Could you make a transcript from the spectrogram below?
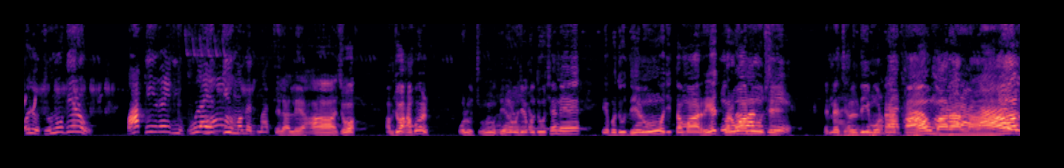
ઓલું જૂનું દેણું બાકી રહી ગયું ભૂલાય જ ગયું મગજમાંથી. એલા લે હા જો આમ જો સાંભળ ઓલું જૂનું દેણું જે બધું છે ને એ બધું દેણું હજી તમારે જ ભરવાનું છે. એટલે જલ્દી મોટા થાવ મારા લાલ.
